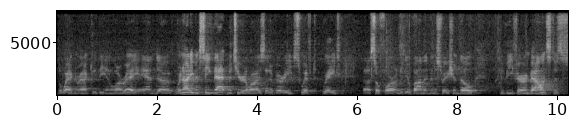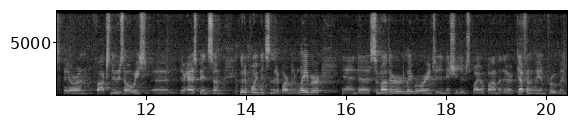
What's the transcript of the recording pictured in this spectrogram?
the, Wagner Act or the NLRA. And uh, we're not even seeing that materialize at a very swift rate uh, so far under the Obama administration, though to be fair and balanced, as they are on Fox News always, uh, there has been some good appointments in the Department of Labor and uh, some other labor-oriented initiatives by Obama that are definitely an improvement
